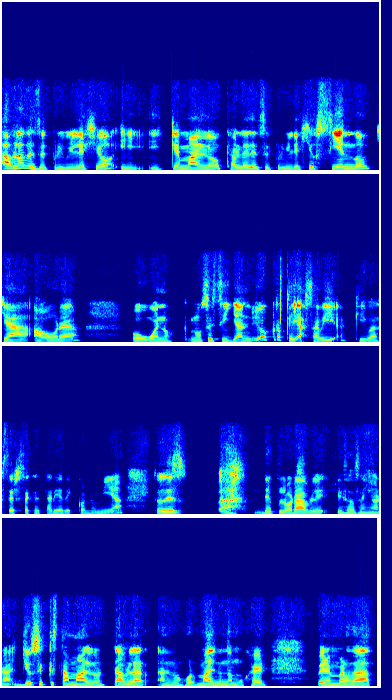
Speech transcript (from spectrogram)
habla desde el privilegio y, y qué malo que hable desde el privilegio siendo ya ahora, o bueno, no sé si ya, yo creo que ya sabía que iba a ser secretaria de Economía. Entonces, ah, deplorable esa señora. Yo sé que está mal hablar a lo mejor mal de una mujer, pero en verdad,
